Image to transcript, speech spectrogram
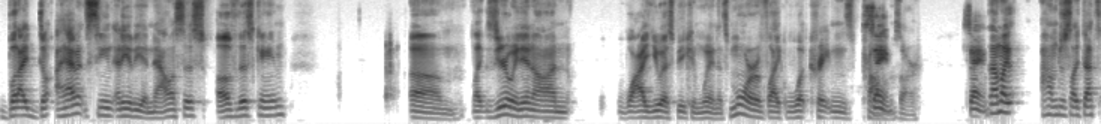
But I don't. I haven't seen any of the analysis of this game. Um, like zeroing in on why USB can win. It's more of like what Creighton's problems Same. are. Same. And I'm like, I'm just like, that's.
